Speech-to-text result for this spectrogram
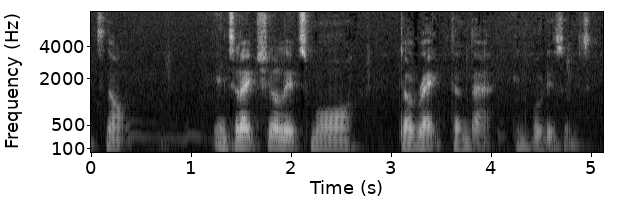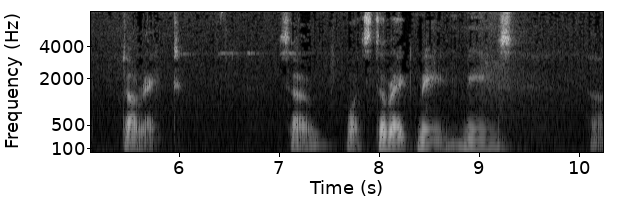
it's not intellectual, it's more direct than that in Buddhism. It's direct. So, what's direct mean? It means uh,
